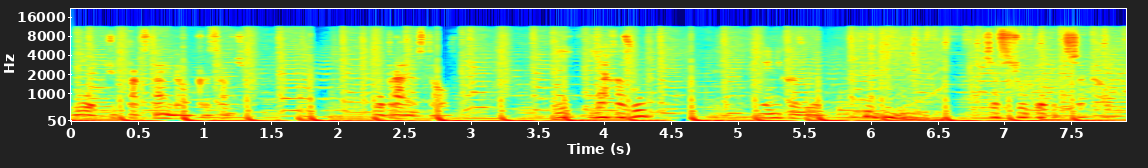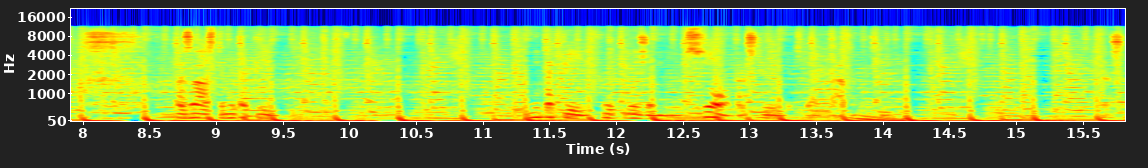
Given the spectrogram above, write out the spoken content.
Вот, чуть так стань, да, красавчик. Я правильно стал. И я хожу. Я не хожу. Сейчас еще утопит шакал. Пожалуйста, не топи. Не топи, выжи меня. Все, прошли. Хорошо.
